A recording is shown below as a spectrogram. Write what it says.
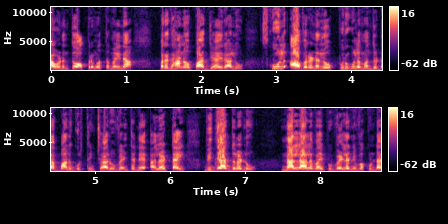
రావడంతో అప్రమత్తమైన ప్రధానోపాధ్యాయురాలు స్కూల్ ఆవరణలో పురుగుల మందు డబ్బాను గుర్తించారు. వెంటనే అలర్ట్ అయి విద్యార్థులను నల్లాల వైపు వెళ్ళనివ్వకుండా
